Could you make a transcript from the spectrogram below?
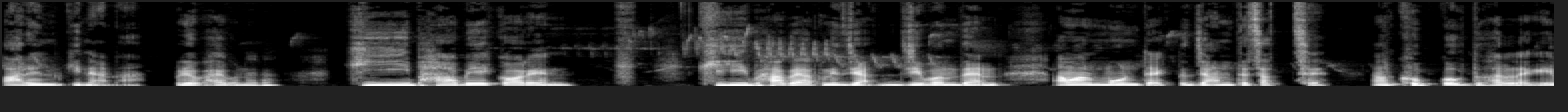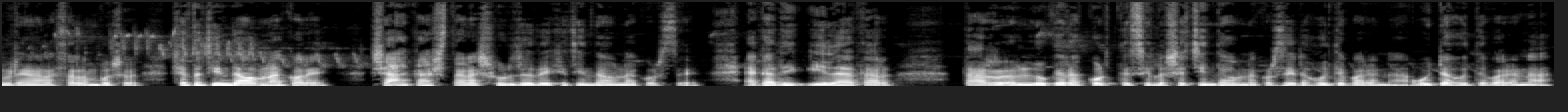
পারেন কিনা না। প্রিয় ভাই বোনেরা, কীভাবে করেন? কীভাবে আপনি জীবন দেন? আমার মনটা একটু জানতে চাচ্ছে। আমার খুব কৌতূহল লাগে ইব্রাহিম আলাহ সাল্লাম বসে। সে তো চিন্তা ভাবনা করে। সে আকাশ, তারা, সূর্য দেখে চিন্তা ভাবনা করছে। একাধিক ইলা তার তার লোকেরা করতেছিল, সে চিন্তা ভাবনা করছে, এটা হইতে পারে না, ওইটা হইতে পারে না।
